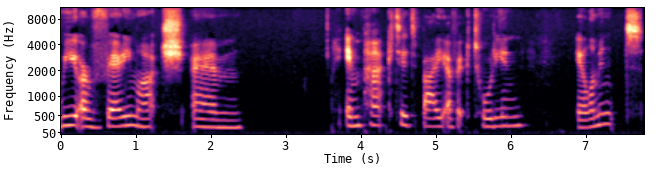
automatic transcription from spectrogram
We are very much um impacted by a Victorian element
